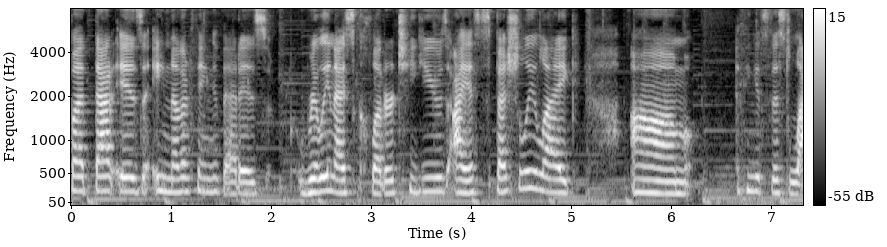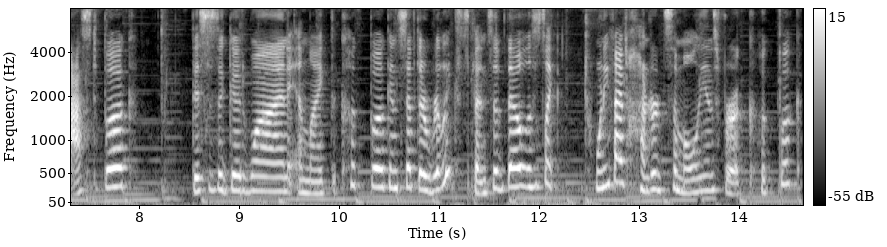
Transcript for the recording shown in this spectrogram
but that is another thing that is really nice clutter to use. I especially like, um, I think it's this last book. This is a good one, and like the cookbook and stuff. They're really expensive though. This is like 2,500 simoleons for a cookbook.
